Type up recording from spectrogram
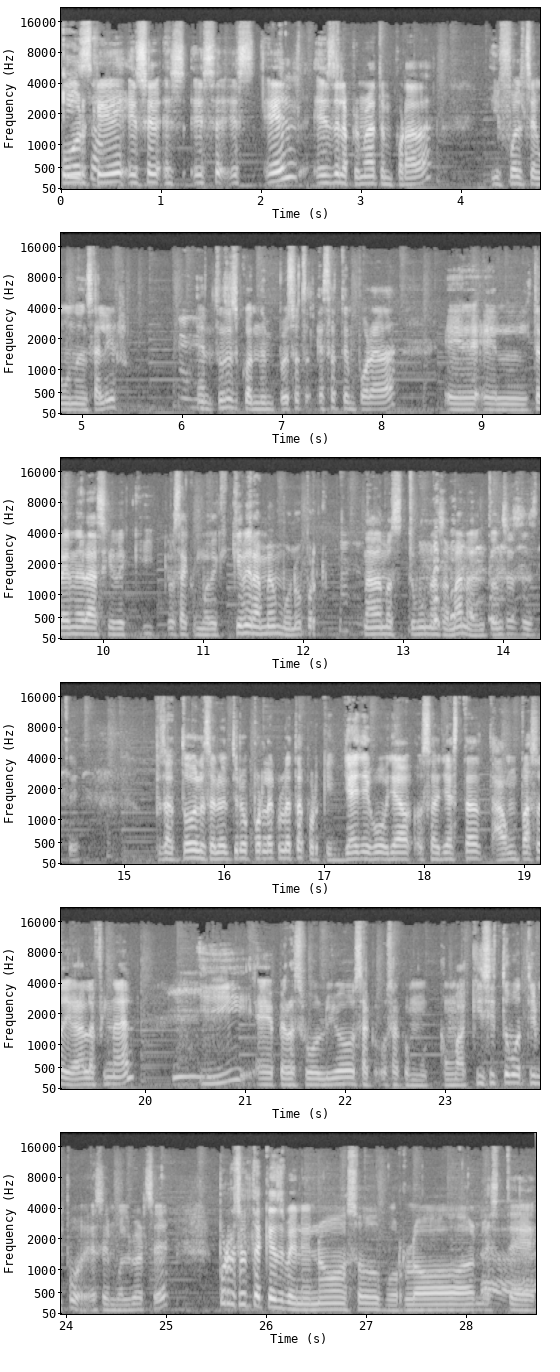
Porque ese, es, ese, es, él es de la primera temporada y fue el segundo en salir. Entonces cuando empezó esta temporada, eh, el tren era así de, o sea, como de que quién era Memo, ¿no? Porque nada más tuvo una semana. Entonces, este, pues a todos les salió el tiro por la culata porque ya llegó, ya, o sea, ya está a un paso de llegar a la final. Y, eh, pero se volvió, o sea, como, como aquí sí tuvo tiempo de desenvolverse, pues resulta que es venenoso, burlón, este,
